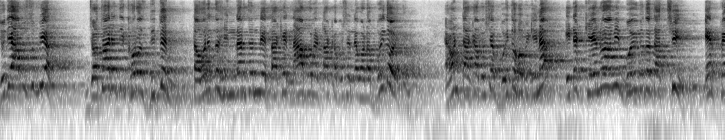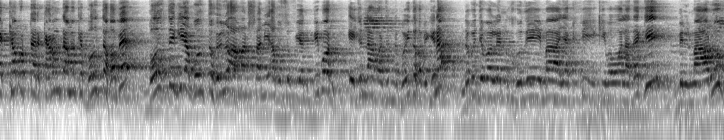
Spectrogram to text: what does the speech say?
যদি আবু সুফিয়ান যথারীতি খরচ দিতেন, তাহলে তো হিন্দার জন্য তাকে না বলে টাকা পয়সা নেওয়াটা বৈধ হইতো না। এখন টাকা পয়সা বৈধ হবে কিনা, এটা কেন আমি বৈধতা চাচ্ছি? এর প্রেক্ষাপটটার কারণটা আমাকে বলতে হবে। বলতে গিয়া বলতে হইল আমার স্বামী আবু সুফিয়ান কৃপন এই জন্য আমার জন্য বৈধ হবে কিনা? নবীজি বললেন, খুদি মা ইয়াকফি কি বাওয়ালা দেখি বিল মারুফ।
